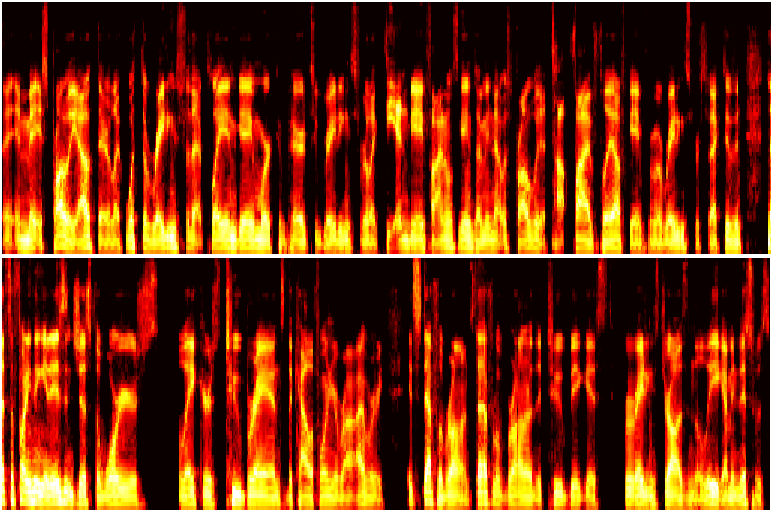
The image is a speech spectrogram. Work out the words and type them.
and it's probably out there, like what the ratings for that play-in game were compared to ratings for like the NBA Finals games. I mean, that was probably a top five playoff game from a ratings perspective, and that's the funny thing. It isn't just the Warriors, Lakers, two brands, the California rivalry. It's Steph LeBron. Steph LeBron are the two biggest ratings draws in the league. I mean, this was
